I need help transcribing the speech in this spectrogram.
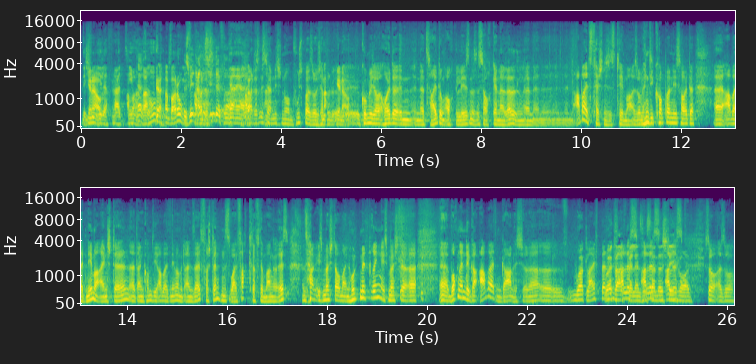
Die Genau. Spieler fragt immer, Aber- warum? Ja, warum? Es wird Aber alles das- hinterfragt. Ja, ja, Aber das ist ja nicht nur im Fußball so. Ich habe Na, genau. äh, komisch heute in, in der Zeitung auch gelesen, das ist auch generell ein, ein, ein arbeitstechnisches Thema. Also wenn die Companies heute äh, Arbeitnehmer einstellen, äh, dann kommen die Arbeitnehmer mit einem Selbstverständnis, weil Fachkräftemangel ist, und sagen, ich möchte auch meinen Hund mitbringen, ich möchte äh, äh, Wochenende gar, arbeiten, gar nicht. Äh, Work-Life-Balance, ist alles, dann das alles, Stichwort. So, also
